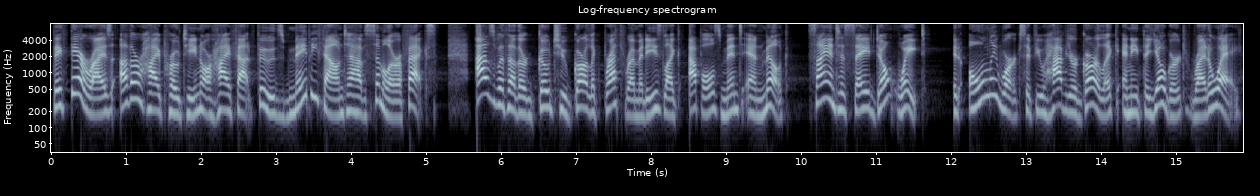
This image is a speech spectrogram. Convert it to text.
They theorize other high protein or high fat foods may be found to have similar effects. As with other go to garlic breath remedies like apples, mint, and milk, scientists say don't wait. It only works if you have your garlic and eat the yogurt right away.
